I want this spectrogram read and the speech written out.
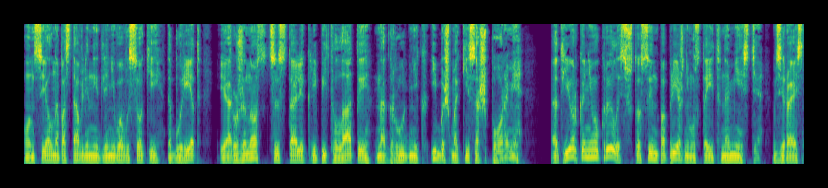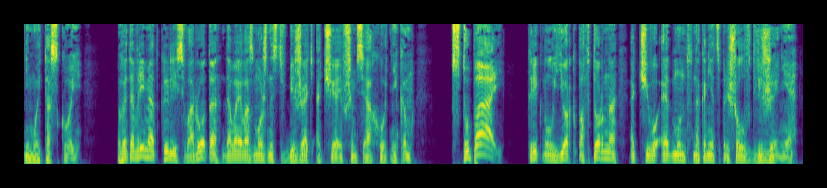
Он сел на поставленный для него высокий табурет, и оруженосцы стали крепить латы, нагрудник и башмаки со шпорами. От Йорка не укрылось, что сын по-прежнему стоит на месте, взирая с немой тоской. В это время открылись ворота, давая возможность вбежать отчаявшимся охотникам. «Ступай!» — крикнул Йорк повторно, отчего Эдмунд наконец пришел в движение —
